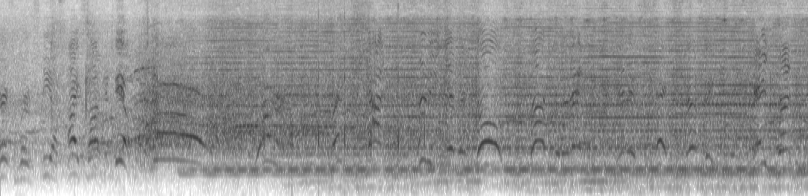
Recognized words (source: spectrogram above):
Hertzberg steals. High slot. McNeil. Score! Great shot. Pretty given goal. Back to the net. And it's 6 nothing. Cape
